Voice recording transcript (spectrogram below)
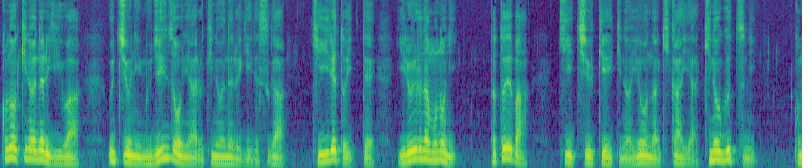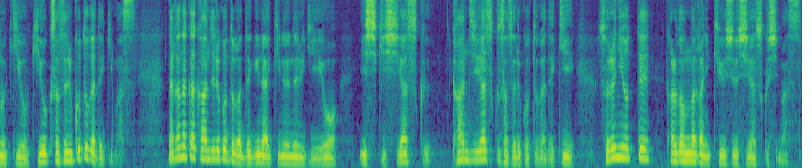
この気のエネルギーは宇宙に無尽蔵にある気のエネルギーですが、気入れといっていろいろなものに、例えば気中継機のような機械や気のグッズにこの気を記憶させることができます。なかなか感じることができない気のエネルギーを意識しやすく、感じやすくさせることができ、それによって体の中に吸収しやすくします。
